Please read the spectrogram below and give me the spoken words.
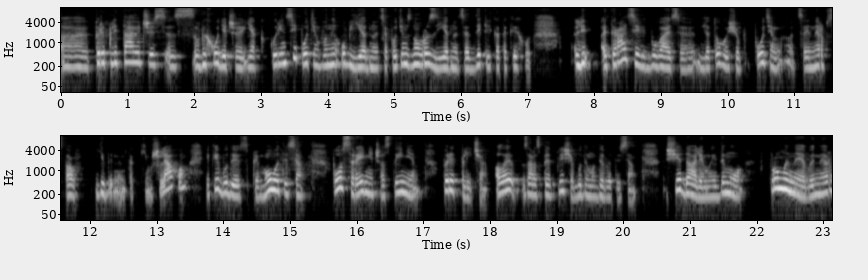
е, переплітаючись, виходячи як корінці, потім вони об'єднуються, потім знову роз'єднуються. Декілька таких от ітерацій відбувається для того, щоб потім цей нерв став єдиним таким шляхом, який буде спрямовуватися по середній частині передпліччя. Але зараз передпліччя будемо дивитися. Ще далі ми йдемо в променевий нерв.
